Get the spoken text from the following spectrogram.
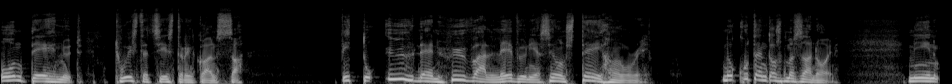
on tehnyt Twisted Sisterin kanssa vittu yhden hyvän levyn ja se on Stay Hungry. No kuten tuossa mä sanoin, niin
